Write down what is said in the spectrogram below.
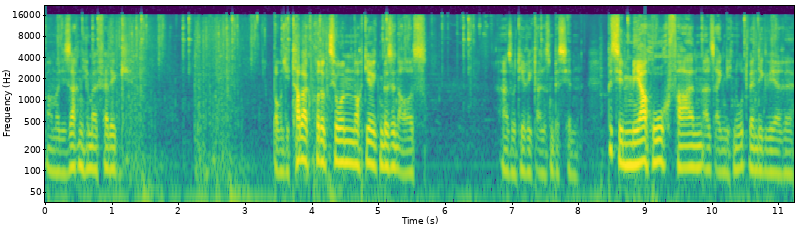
Bauen wir die Sachen hier mal fertig. Bauen die Tabakproduktion noch direkt ein bisschen aus. Also direkt alles ein bisschen bisschen mehr hochfahren, als eigentlich notwendig wäre.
